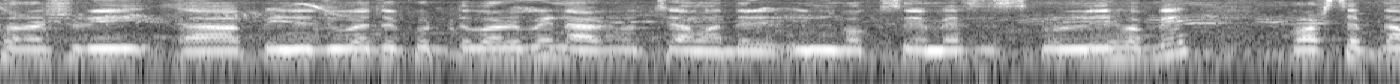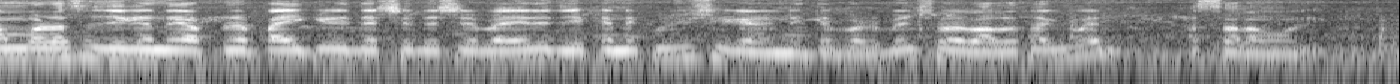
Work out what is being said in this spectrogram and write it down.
সরাসরি পেজে যোগাযোগ করতে পারবেন আর হচ্ছে আমাদের ইনবক্সে মেসেজ করলেই হবে। হোয়াটসঅ্যাপ নাম্বার আছে যেখানে আপনার পাইকারি দেশে দেশের বাইরে যেখানে খুশি সেখানে নিতে পারবেন। সবাই ভালো থাকবেন। আসসালামু আলাইকুম।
